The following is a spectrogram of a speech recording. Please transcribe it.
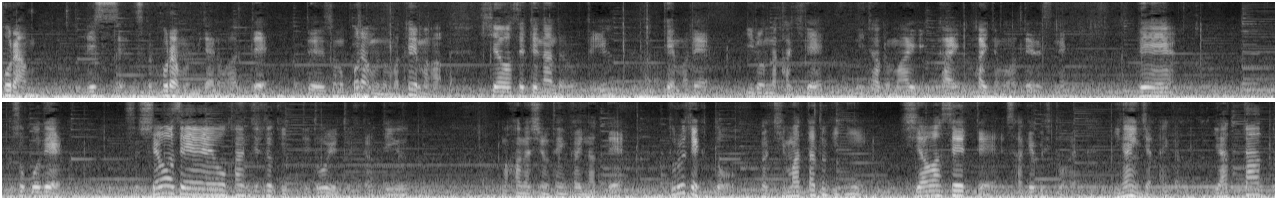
コラムエッセンスかコラムみたいのがあって。でそのコラムのまテーマが「幸せってなんだろう?」っていうテーマでいろんな書き手に多分毎回書いてもらってですね。でそこで幸せを感じる時ってどういう時かっていう、まあ、話の展開になってプロジェクトが決まった時に幸せって叫ぶ人はいないんじゃないかと。やったと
